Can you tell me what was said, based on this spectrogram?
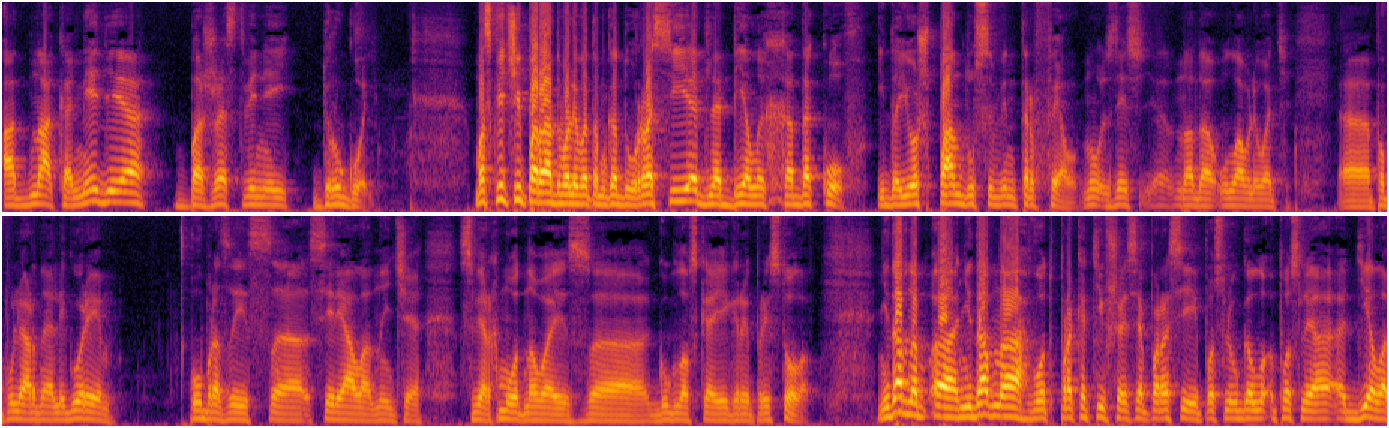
одна комедия божественней другой. Москвичи порадовали в этом году «Россия для белых ходаков» и даешь пандусы Винтерфелл. Ну, здесь э, надо улавливать э, популярные аллегории – образы из э, сериала нынче сверхмодного из э, гугловской «Игры престолов». Недавно, э, недавно вот прокатившееся по России после, угол... после э, дела,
